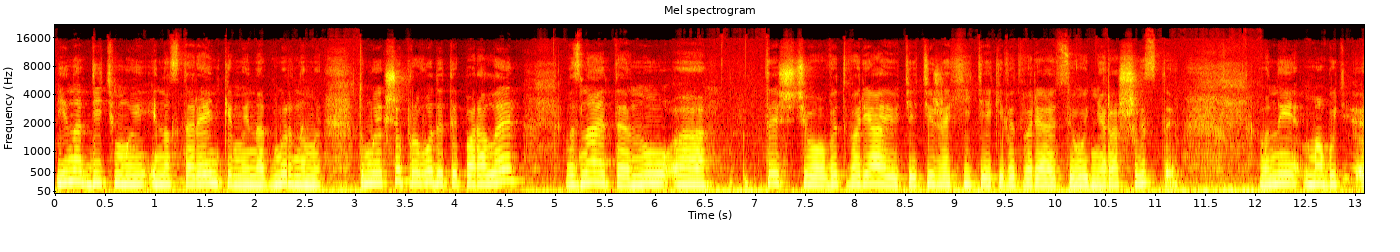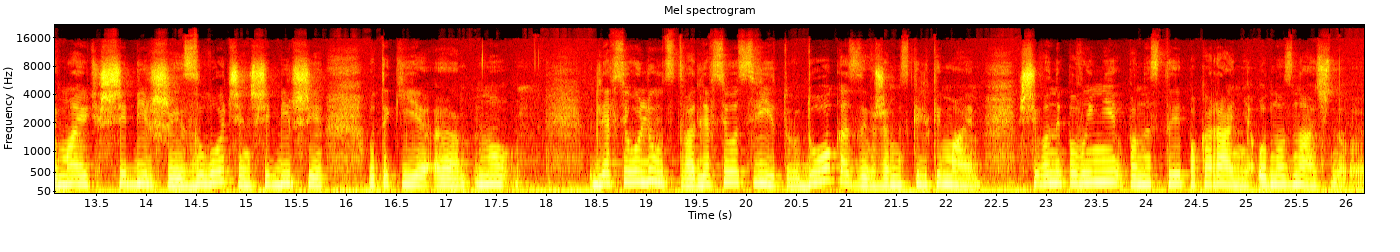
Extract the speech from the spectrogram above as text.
і над дітьми, і над старенькими, і над мирними. Тому, якщо проводити паралель, ви знаєте, ну е, те, що витворяють ті жахіття, які витворяють сьогодні рашисти. Вони, мабуть, мають ще більший злочин, ще більші отакі, е, ну. Для всього людства, для всього світу докази вже ми скільки маємо, що вони повинні понести покарання однозначно. Е,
